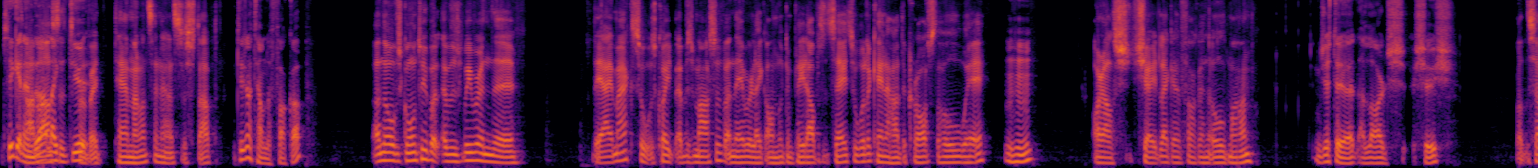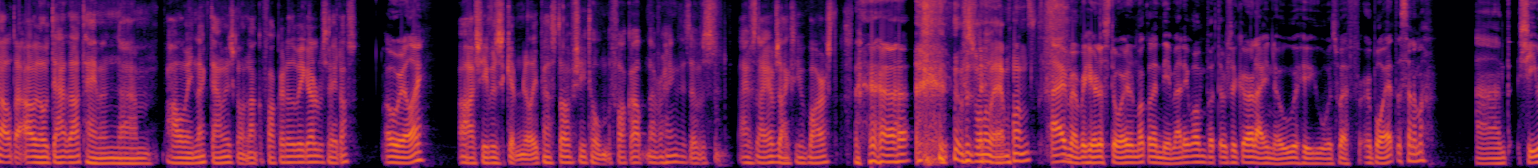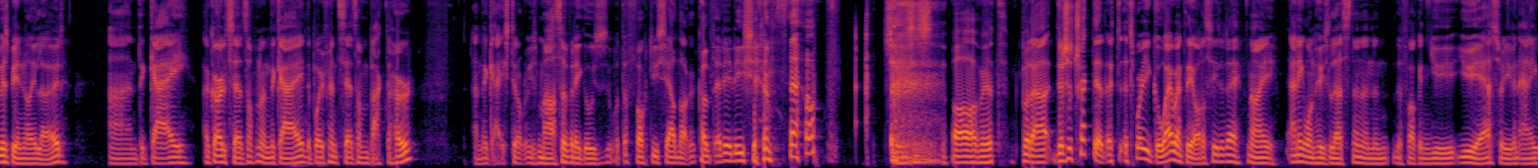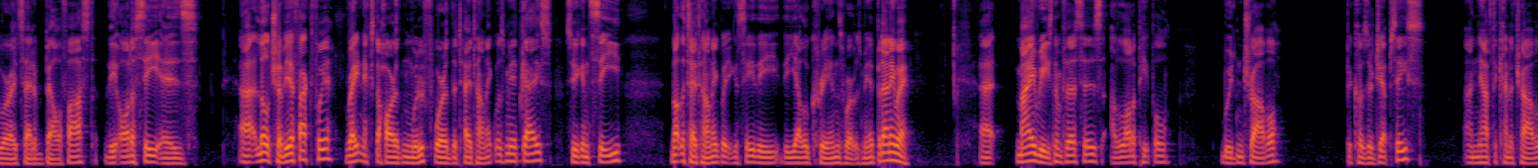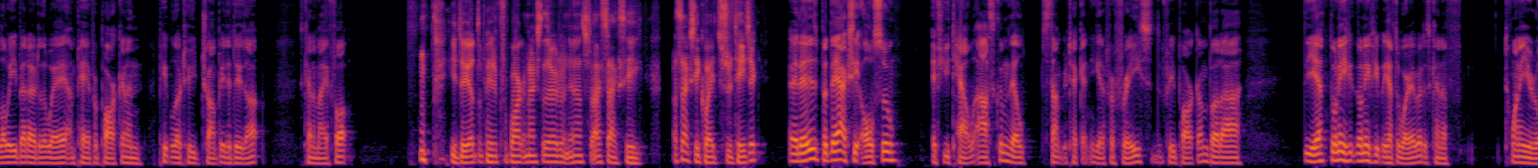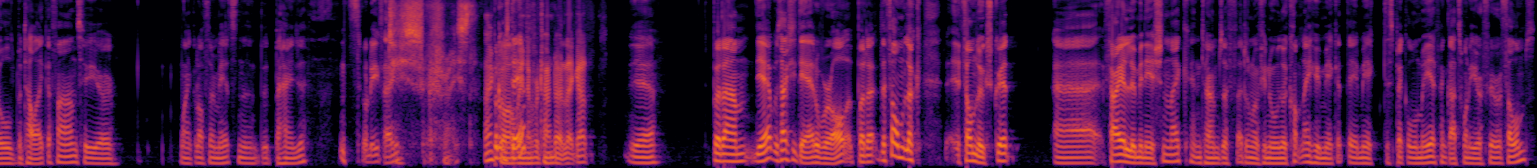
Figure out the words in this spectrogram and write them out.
So you getting I into that? lasted Like, do you, for about ten minutes, and then it's just stopped. Did you not tell him to fuck up? I know I was going to, but it was we were in the the IMAX, so it was quite it was massive, and they were like on the complete opposite side, so we would have kind of had to cross the whole way. Mm-hmm. or else shout like a fucking old man. Just do a, a large shoosh. But the cell, I don't know that, that time in um, Halloween, like damn, he's going to knock a fuck out of the wee girl beside us. Oh, really? Ah, she was getting really pissed off. She told him to fuck up and everything. It was, I was I was actually embarrassed. It was one of them ones. I remember hearing a story. I'm not going to name anyone, but there was a girl I know who was with her boy at the cinema, and she was being really loud. And the guy, a girl said something, and the guy, the boyfriend, said something back to her. And the guy stood up, he was massive, and he goes, What the fuck do you say? I'm not going to cunt. And he shit himself. Jesus. Oh, mate. But uh, there's a trick that it, it's where you go. I went to the Odyssey today. Now, anyone who's listening and in the fucking U- US or even anywhere outside of Belfast, the Odyssey is uh, a little trivia fact for you. Right next to Harland and Wolff, where the Titanic was made, guys. So you can see, not the Titanic, but you can see the the yellow cranes where it was made. But anyway, uh, my reasoning for this is a lot of people wouldn't travel because they're gypsies, and you have to kind of travel a wee bit out of the way and pay for parking, and people are too trumpy to do that. It's kind of my fault. You do have to pay for parking next to there, don't you? That's, that's actually that's actually quite strategic. It is, but they actually also, if you tell, ask them, they'll stamp your ticket and you get it for free, so free parking. But uh, yeah, the only the only people you have to worry about is kind of twenty year old Metallica fans who are wanking off their mates and the, the behind you. That's the only thing. Jesus Christ! Thank But God we never turned out like that. Yeah, but um, yeah, it was actually dead overall. But uh, the film look, the film looks great. Uh, very illumination like in terms of I don't know if you know the company who make it. They make Despicable Me. I think that's one of your favorite films.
